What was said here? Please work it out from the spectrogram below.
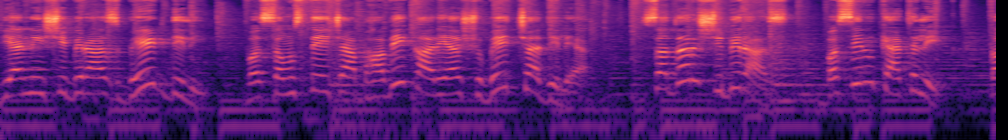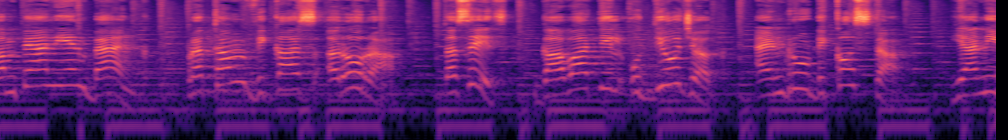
यांनी शिबिरास भेट दिली व संस्थेच्या भावी कार्या शुभेच्छा दिल्या. सदर शिबिरास बसिन कॅथलिक कंपॅनियन बँक प्रथम विकास अरोरा तसेच गावातील उद्योजक अँड्रू डिकोस्टा यांनी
